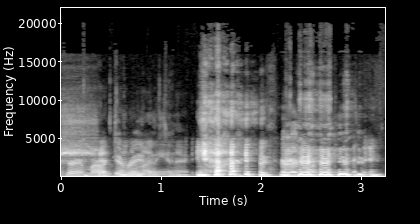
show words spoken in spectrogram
current shit market ton of rate money in there. yeah. Yeah, current market.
